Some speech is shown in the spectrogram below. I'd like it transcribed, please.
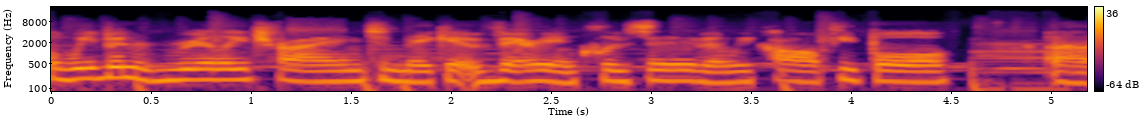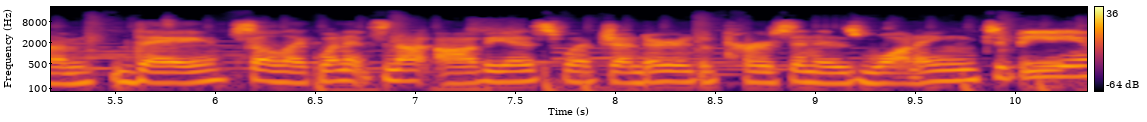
we've been really trying to make it very inclusive and we call people um, they. So, like, when it's not obvious what gender the person is wanting to be,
